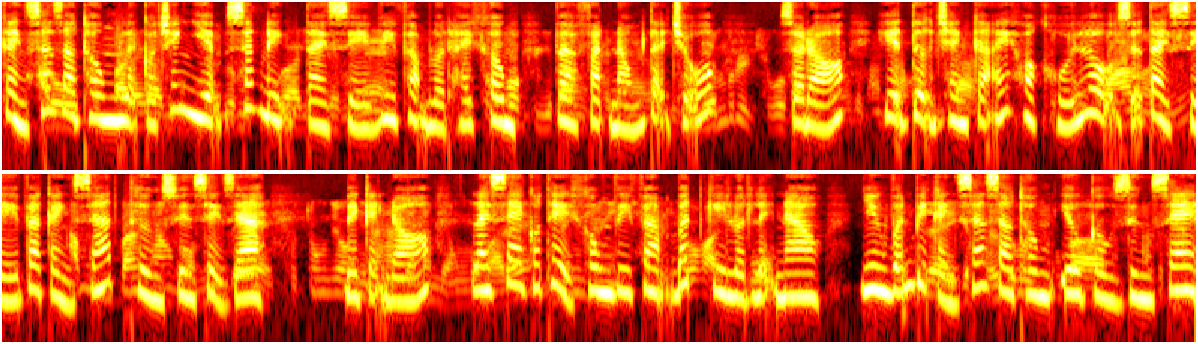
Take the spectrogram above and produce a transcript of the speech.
cảnh sát giao thông lại có trách nhiệm xác định tài xế vi phạm luật hay không và phạt nóng tại chỗ. Do đó, hiện tượng tranh cãi hoặc hối lộ giữa tài xế và cảnh sát thường xuyên xảy ra, Bên cạnh đó, lái xe có thể không vi phạm bất kỳ luật lệ nào, nhưng vẫn bị cảnh sát giao thông yêu cầu dừng xe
